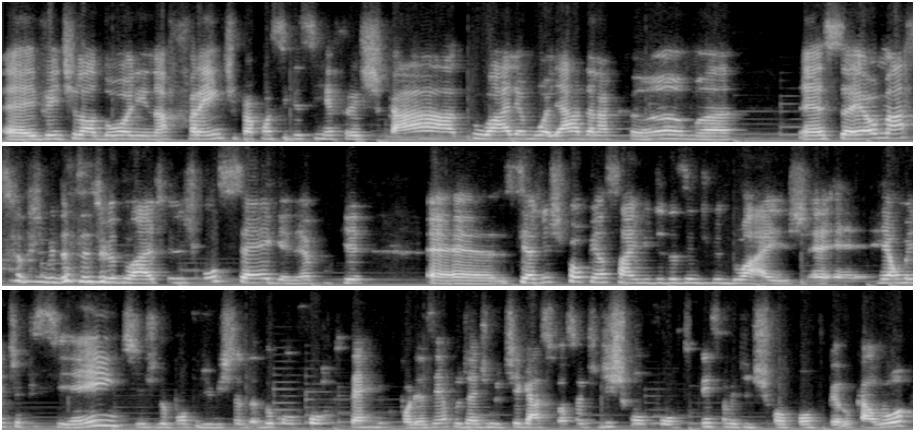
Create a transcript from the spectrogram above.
é, e ventilador ali na frente para conseguir se refrescar, toalha molhada na cama. Essa é o máximo das medidas individuais que a gente consegue, né? Porque é, se a gente for pensar em medidas individuais é, é realmente eficientes do ponto de vista do conforto térmico, por exemplo, de mitigar a situação de desconforto, principalmente desconforto pelo calor,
